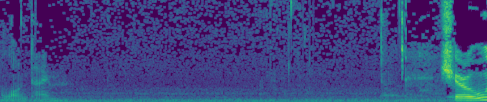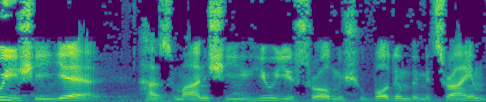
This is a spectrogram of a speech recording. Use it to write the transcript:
a long time. Sherawui yeah. הזמן שיהיו ישרול משובודים במצרים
